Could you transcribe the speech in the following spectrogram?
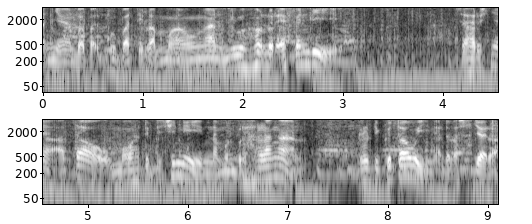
hanya Bapak Bupati Lamongan Yuhonur Effendi seharusnya atau mau hadir di sini namun berhalangan Perlu diketahui adalah sejarah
